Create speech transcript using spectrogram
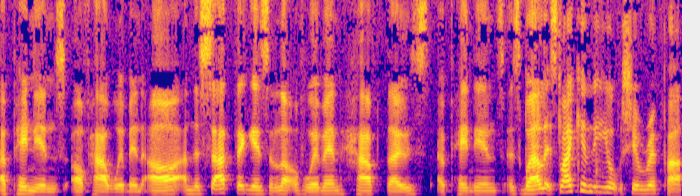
opinions of how women are. And the sad thing is, a lot of women have those opinions as well. It's like in the Yorkshire Ripper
